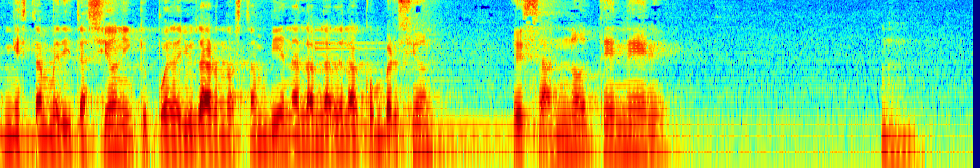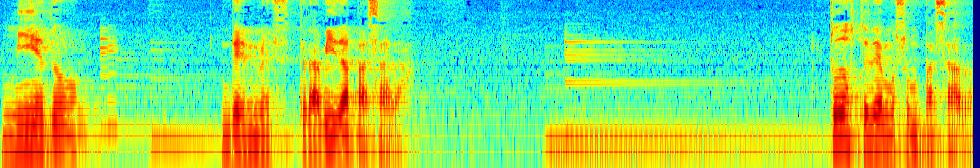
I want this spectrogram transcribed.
en esta meditación y que puede ayudarnos también al hablar de la conversión es a no tener mm, miedo de nuestra vida pasada. Todos tenemos un pasado,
